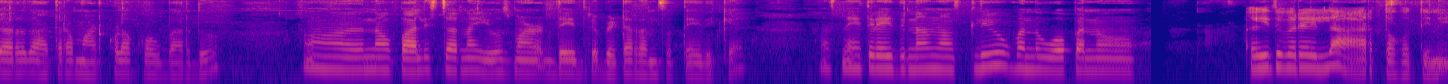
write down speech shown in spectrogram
ಜಾರೋದು ಆ ಥರ ಮಾಡ್ಕೊಳಕ್ಕೆ ಹೋಗಬಾರ್ದು. ನಾವು ಪಾಲಿಸ್ಟರ್ನ ಯೂಸ್ ಮಾಡದೇ ಇದ್ದರೆ ಬೆಟರ್ ಅನಿಸುತ್ತೆ ಇದಕ್ಕೆ. ಸ್ನೇಹಿತರೆ ಇದನ್ನು ನಾನು ಸ್ಲೀವ್ ಬಂದು ಓಪನ್ನು ಐದುವರೆ ಇಲ್ಲ ಆರು ತೊಗೋತೀನಿ.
